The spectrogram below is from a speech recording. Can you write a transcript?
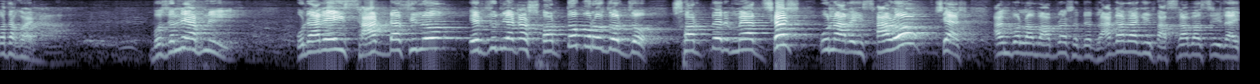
কথা কয় না? বোঝেননি আপনি? ওনার এই ছাড়টা ছিল, এর জন্য একটা শর্ত প্রযোজ্য। শর্তের ম্যাচ শেষ, ওনার এই ছাড়ও শেষ। আমি বললাম, আপনার সাথে রাগারাগি, ফাঁসরাবাসরি নাই,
